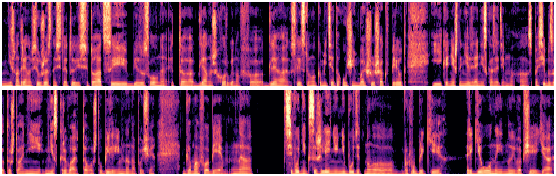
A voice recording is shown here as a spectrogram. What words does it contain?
несмотря на всю ужасность этой ситуации, безусловно, это для наших органов, э, для Следственного комитета очень большой шаг вперед. И, конечно, нельзя не сказать им э, спасибо за то, что они не скрывают того, что убили именно на почве гомофобии. Э, сегодня, к сожалению, не будет но рубрики «Регионы», ну и вообще я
